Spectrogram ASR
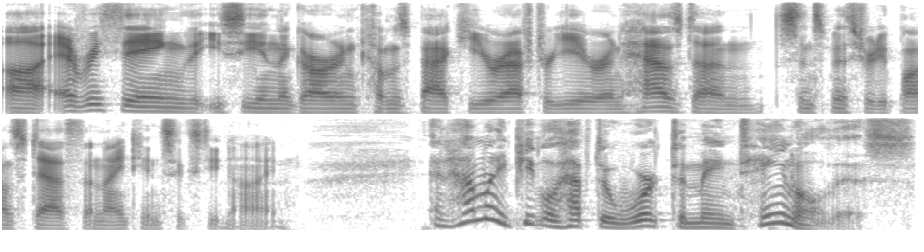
Uh, everything that you see in the garden comes back year after year and has done since Mr. DuPont's death in 1969. And how many people have to work to maintain all this?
